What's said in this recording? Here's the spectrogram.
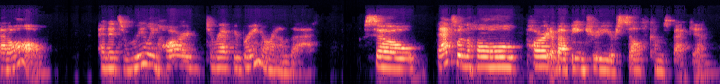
at all, and it's really hard to wrap your brain around that. So that's when the whole part about being true to yourself comes back in.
